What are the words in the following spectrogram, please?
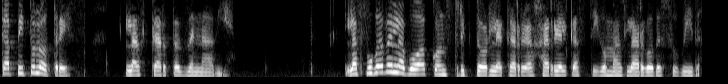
Capítulo 3. Las cartas de nadie. La fuga de la boa constrictor le acarreó a Harry el castigo más largo de su vida.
